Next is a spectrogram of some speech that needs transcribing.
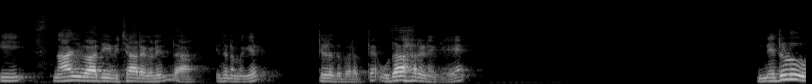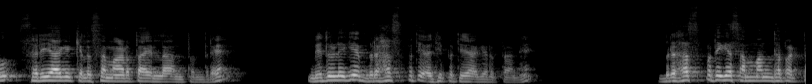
ಈ ಸ್ನಾಯುವಾದಿ ವಿಚಾರಗಳಿಂದ ಇದು ನಮಗೆ ತಿಳಿದು ಬರುತ್ತೆ. ಉದಾಹರಣೆಗೆ, ಮೆದುಳು ಸರಿಯಾಗಿ ಕೆಲಸ ಮಾಡ್ತಾ ಇಲ್ಲ ಅಂತಂದರೆ, ಮೆದುಳಿಗೆ ಬೃಹಸ್ಪತಿ ಅಧಿಪತಿಯಾಗಿರ್ತಾನೆ. ಬೃಹಸ್ಪತಿಗೆ ಸಂಬಂಧಪಟ್ಟ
